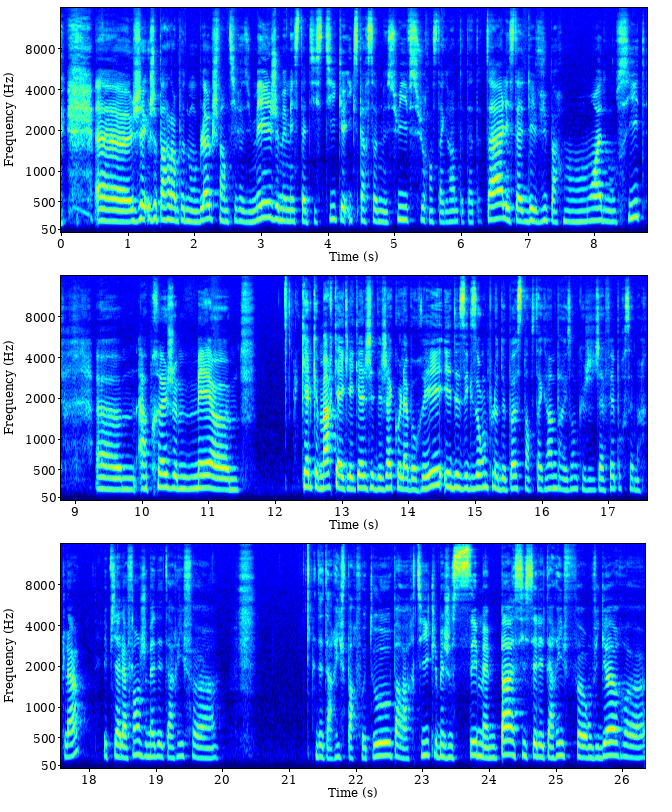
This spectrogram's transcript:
euh, je, je parle un peu de mon blog, je fais un petit résumé, je mets mes statistiques, X personnes me suivent sur Instagram, ta, les, les vues par mois de mon site. Euh, après je mets... euh, quelques marques avec lesquelles j'ai déjà collaboré et des exemples de posts Instagram par exemple que j'ai déjà fait pour ces marques-là. Et puis à la fin, je mets des tarifs, euh, des tarifs par photo, par article, mais je sais même pas si c'est les tarifs euh, en vigueur. euh.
